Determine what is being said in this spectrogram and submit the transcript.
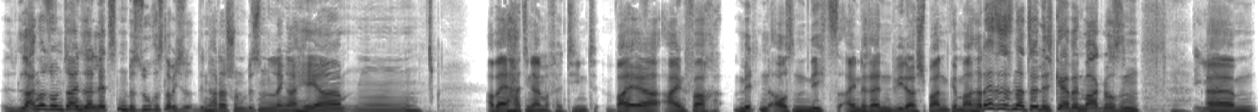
lange so in seinen, seinen letzten Besuch ist, glaube ich, den hat er schon ein bisschen länger her. Mm, aber er hat ihn einmal verdient, weil er einfach mitten aus dem Nichts ein Rennen wieder spannend gemacht hat. Das ist natürlich Kevin Magnussen. Ja. Ähm,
